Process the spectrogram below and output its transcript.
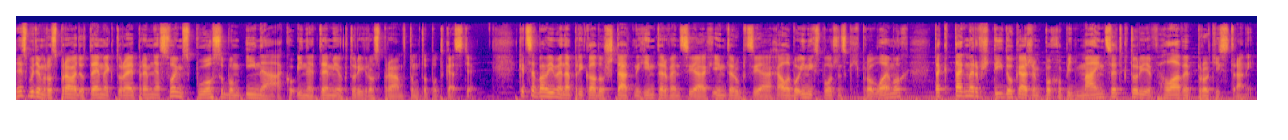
Dnes budem rozprávať o téme, ktorá je pre mňa svojím spôsobom iná ako iné témy, o ktorých rozprávam v tomto podcaste. Keď sa bavíme napríklad o štátnych intervenciách, interrupciách alebo iných spoločenských problémoch, tak takmer vždy dokážem pochopiť mindset, ktorý je v hlave protistrany.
